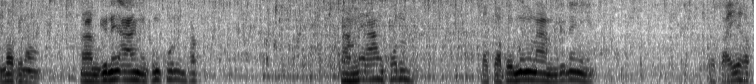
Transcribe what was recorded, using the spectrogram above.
ห็นบ่พี่น้องน้ำอยู่ในอ่างนี่คุ้นๆครับน้ำในอ่างคุ้นเราจะไปเมืองน้ำอยู่ในนี่จะใสครับ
